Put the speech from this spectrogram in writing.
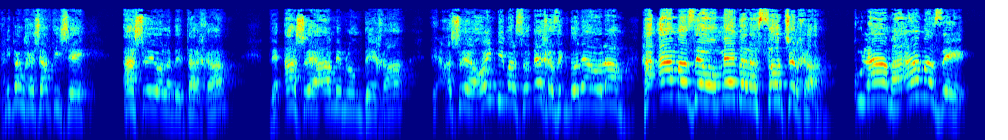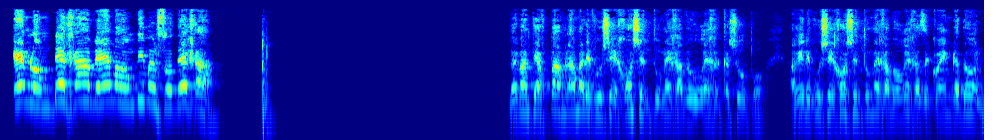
אני פעם חשבתי שאשרי יולדתך, ואשרי העם הם לומדיך, ואשרי העומדים על סודיך זה גדולי העולם. העם הזה עומד על הסוד שלך. כולם, העם הזה, הם לומדיך והם העומדים על סודיך. לא הבנתי אף פעם למה לבושי חושן, תומך ואוריך קשור פה. הרי לבושי חושן, תומך ואוריך זה כהן גדול.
